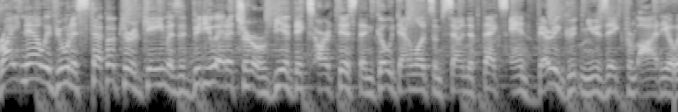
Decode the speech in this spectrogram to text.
Right now, if you want to step up your game as a video editor or VFX artist, then go download some sound effects and very good music from Audiio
